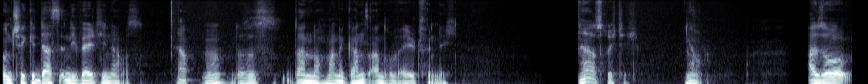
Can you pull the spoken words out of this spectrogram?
und schicke das in die Welt hinaus. Ja. Ne? Das ist dann nochmal eine ganz andere Welt, finde ich. Ja, ist richtig. Ja. Also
